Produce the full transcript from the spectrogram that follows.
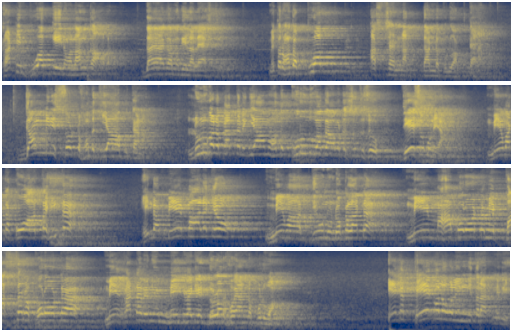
රටින් පුවක් ගේනවා ලංකාවට. දයාගම කියලා ලෑස්ති. මෙතන හොඳ පුවක් අස්සන්නක් ගන්න පුළුවන් තැන. ගම් මිනිස් වලට හොඳ කියාපු තැන. ලුණුගල පැත්තට ගියාම හොඳ කුරුඳු වගාවට සුදුසු දේශගුණයක්. මේවට කෝ අතහිත. එහෙනම් මේ පාලකයෝ මේවා දිනු නොකලට මේ මහ පොළොවට මේ පස්සර පොළොවට මේ රට වෙනුවෙන් මේක වැඩි ඩොලර් හොයන්න පුළුවන්. ඒක තේකොළ වලින් විතරක් නෙවෙයි.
